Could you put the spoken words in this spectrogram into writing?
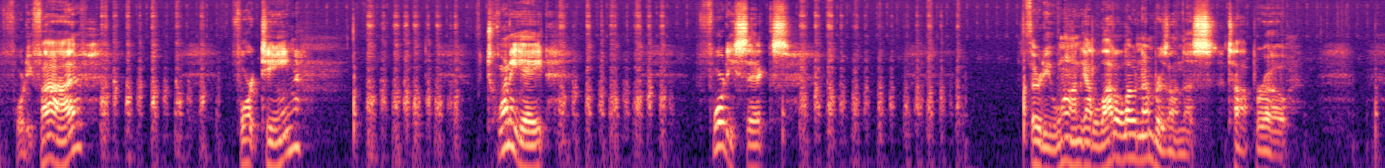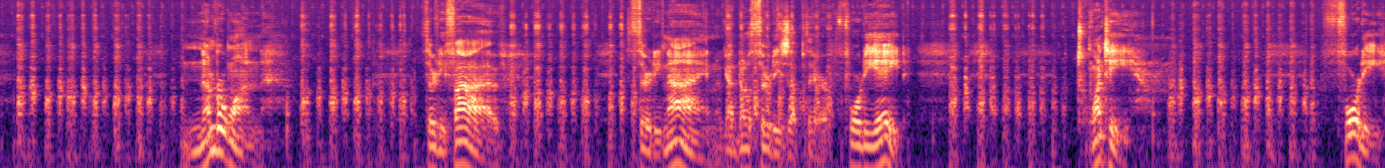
45, 14, 28, 46, 31. Got a lot of low numbers on this top row. Number 1, 35, 39. We've got no 30s up there. 48, 20, 40,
